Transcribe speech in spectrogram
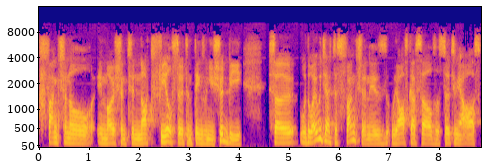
functional emotion to not feel certain things when you should be. So well, the way we judge dysfunction is we ask ourselves or certainly i ask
